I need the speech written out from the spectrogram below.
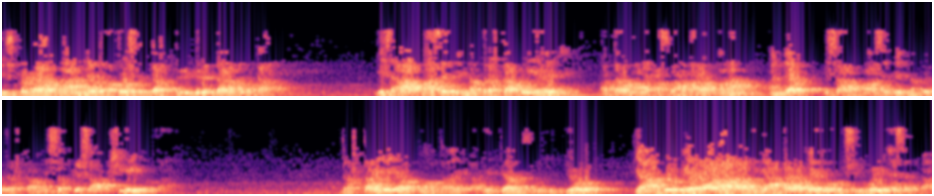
इस प्रकार मान्य अतोष्ट दृष्टि विरुद्धात्म का इस आत्मा से भिन्न दृष्टा कोई है नहीं। अतः मैंने अस्मात आत्मा अन्य इस आत्मा से भिन्न कोई दृष्टा में सबके साक्षी यही होता है। दृष्टा यही आत्मा होता है इत्यादि श्रुतिभ्यो ज्ञातुर भेदाभाव ज्ञाता का भेद हो हो ही नहीं सकता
